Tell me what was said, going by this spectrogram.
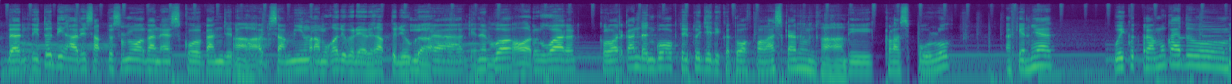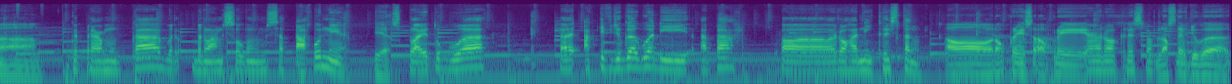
dan itu di hari Sabtu semua kan eskul kan, jadi Ah. nggak bisa milih. Pramuka juga di hari Sabtu juga. Iya, akhirnya Oh, gue oh, keluar keluarkan dan gue waktu itu jadi ketua kelas kan Ah. di kelas 10 akhirnya gue ikut pramuka tuh ah, ikut pramuka ber- berlangsung setahun ya Iya. setelah itu gue eh, aktif juga gue di apa eh, rohani Kristen Oh, Rockris, Rockris. Eh, roh Kristen Lost Life juga.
